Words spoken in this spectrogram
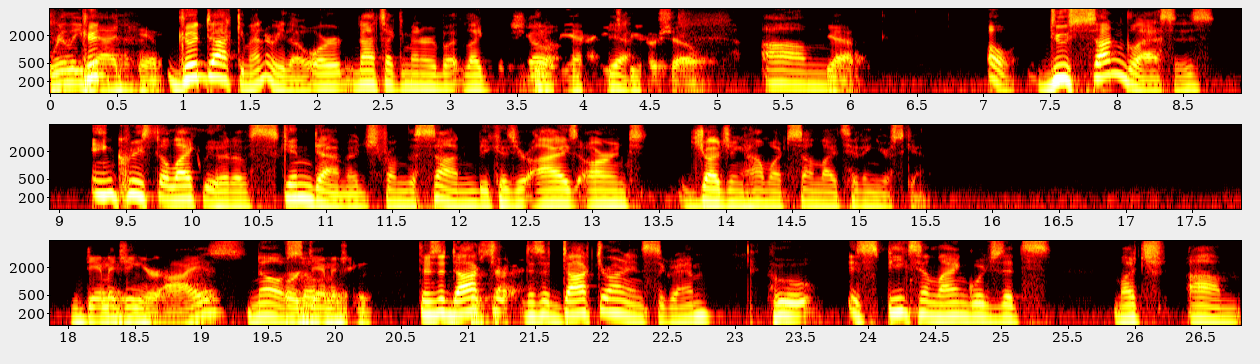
really good, bad cancer. Good documentary though, or not documentary, but like show, you know, yeah, HBO yeah. show. Um, yeah. Oh, do sunglasses increase the likelihood of skin damage from the sun because your eyes aren't judging how much sunlight's hitting your skin? Damaging your eyes? No, or so damaging. There's a doctor. There's a doctor on Instagram who is, speaks in language that's much um,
